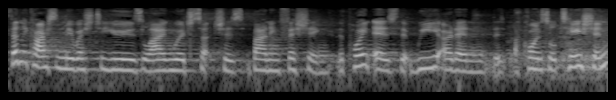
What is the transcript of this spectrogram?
Finlay Carson may wish to use language such as banning fishing. The point is that we are in a consultation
